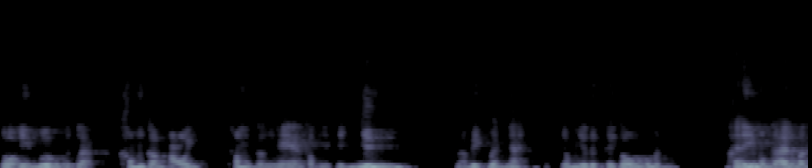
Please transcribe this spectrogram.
của y vương tức là không cần hỏi không cần nghe không chỉ nhìn là biết bệnh ngay giống như đức thế tôn của mình. Thấy một cái là mình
